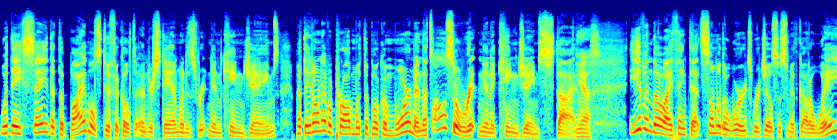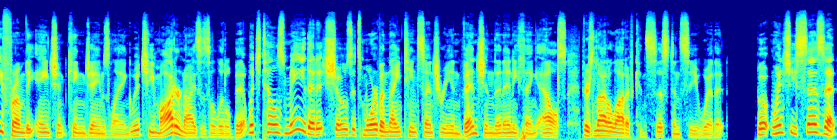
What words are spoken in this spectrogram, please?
would they say that the Bible's difficult to understand when it's written in King James, but they don't have a problem with the Book of Mormon that's also written in a King James style? Yes even though I think that some of the words where Joseph Smith got away from the ancient King James language, he modernizes a little bit, which tells me that it shows it's more of a 19th century invention than anything else. There's not a lot of consistency with it. But when she says that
